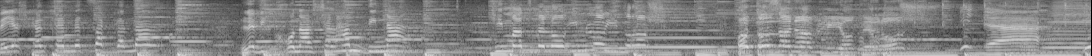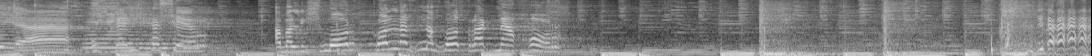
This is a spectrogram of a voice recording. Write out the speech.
ויש כאן צמד סכנה לביטחונה של המדינה. כמעט ולא אם לא ידרוש אותו זנב להיות אה. ובכן כשר, אבל לשמור כל הזנבות רק מאחור.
